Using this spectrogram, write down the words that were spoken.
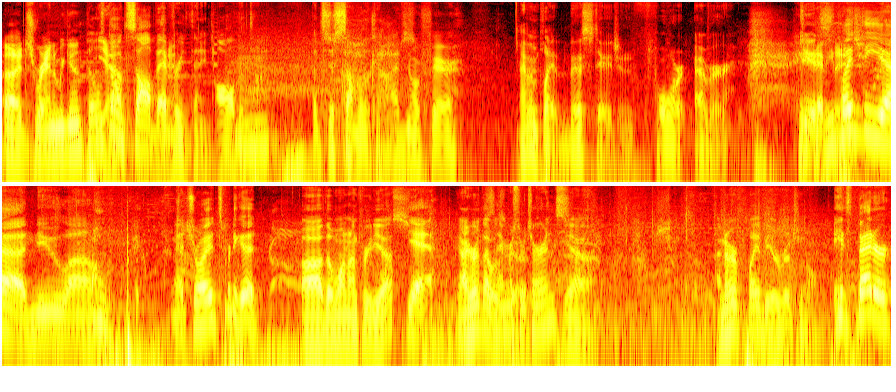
Uh, just random again. Pills Yeah. don't solve everything all the time, but it's just some of the God, times. no fair. I haven't played this stage in forever. Dude, have this you played the uh, new um, Metroid? It's pretty good. Uh, the one on 3DS? Yeah. Yeah, I heard that was Samus. Returns? Yeah. I never played the original. It's better.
